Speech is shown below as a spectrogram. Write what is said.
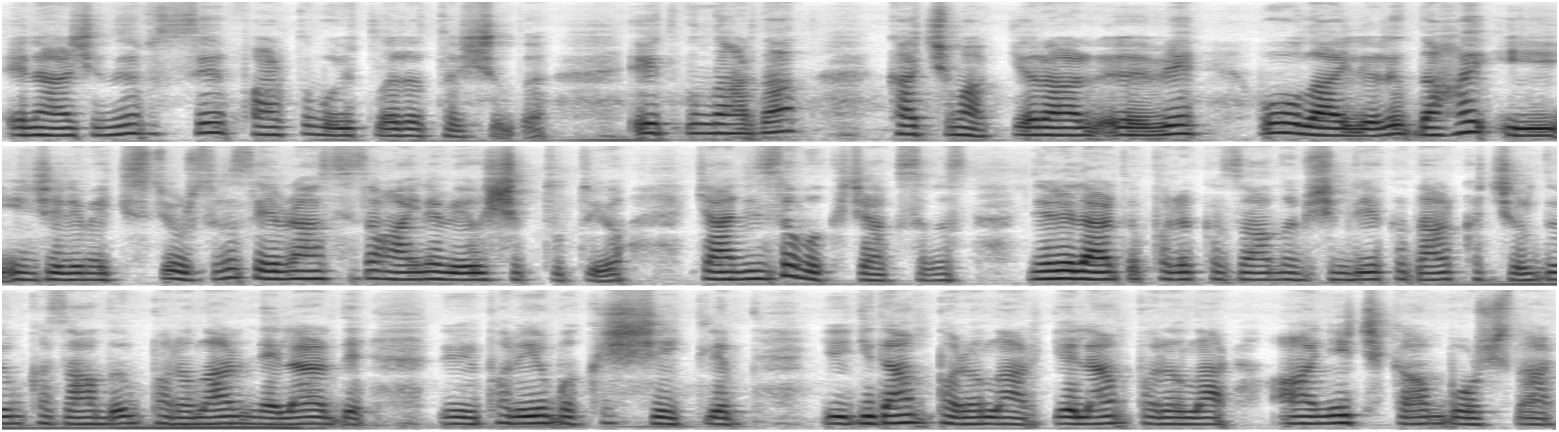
Enerjinizi farklı boyutlara taşıdı. Evet bunlardan kaçmak, yarar e, ve bu olayları daha iyi incelemek istiyorsanız evren size ayna ve ışık tutuyor. Kendinize bakacaksınız. Nerelerde para kazandım, şimdiye kadar kaçırdığım, kazandığım paralar nelerdi? E, paraya bakış şeklim, e, giden paralar, gelen paralar, ani çıkan borçlar,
